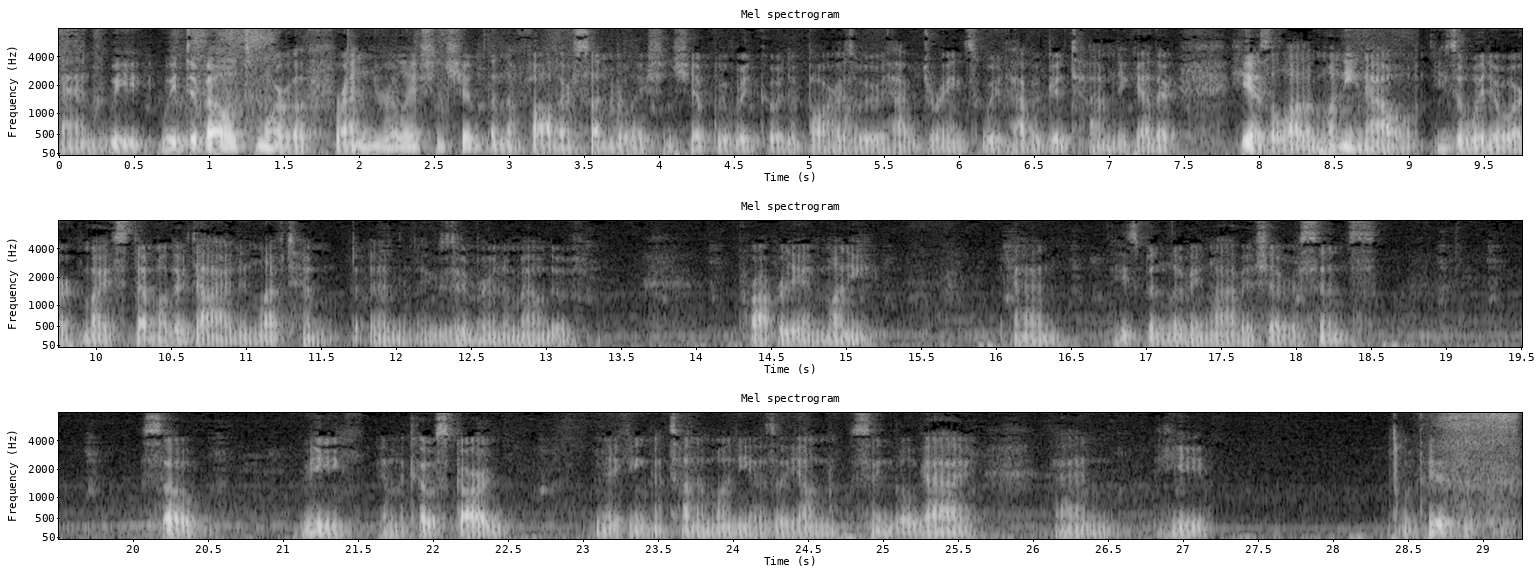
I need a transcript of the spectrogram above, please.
And we, we developed more of a friend relationship than a father son relationship. We would go to bars, we would have drinks, we would have a good time together. He has a lot of money now. He's a widower. My stepmother died and left him an exuberant amount of property and money. And he's been living lavish ever since. So, me and the Coast Guard making a ton of money as a young single guy, and he, with his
